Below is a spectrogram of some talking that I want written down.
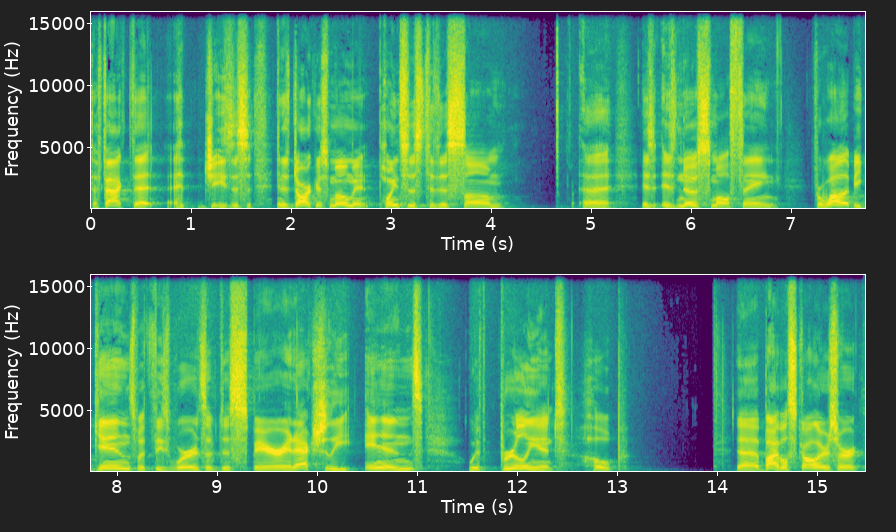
the fact that Jesus, in his darkest moment, points us to this psalm uh, is, is no small thing. For while it begins with these words of despair, it actually ends with brilliant hope. Uh, Bible scholars are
